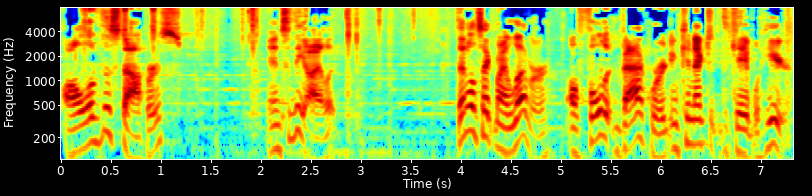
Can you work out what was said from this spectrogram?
all of the stoppers into the eyelet. Then I'll take my lever, I'll fold it backward and connect it to the cable here.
